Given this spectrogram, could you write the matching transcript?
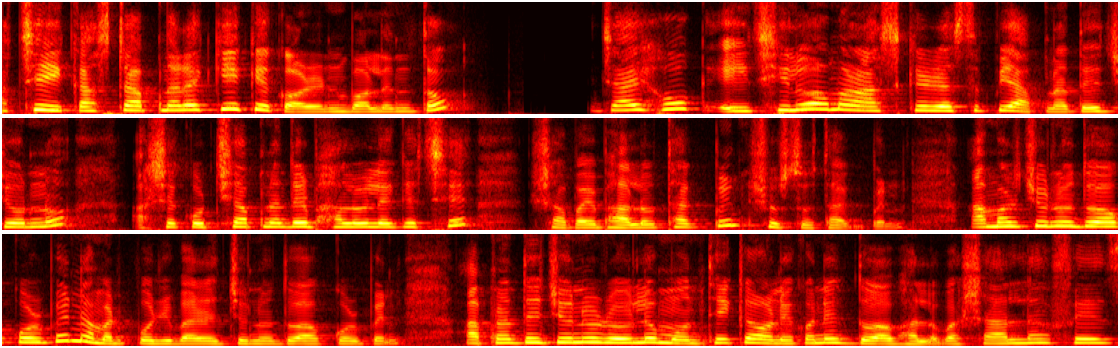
আচ্ছা এই কাজটা আপনারা কে কে করেন বলেন তো? যাই হোক, এই ছিল আমার আজকের রেসিপি আপনাদের জন্য। আশা করছি আপনাদের ভালো লেগেছে। সবাই ভালো থাকবেন, সুস্থ থাকবেন। আমার জন্য দোয়া করবেন, আমার পরিবারের জন্য দোয়া করবেন। আপনাদের জন্য রইল মন থেকে অনেক অনেক দোয়া ভালোবাসা। আল্লাহ হাফেজ।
